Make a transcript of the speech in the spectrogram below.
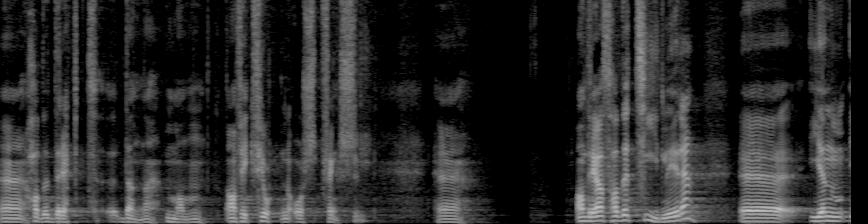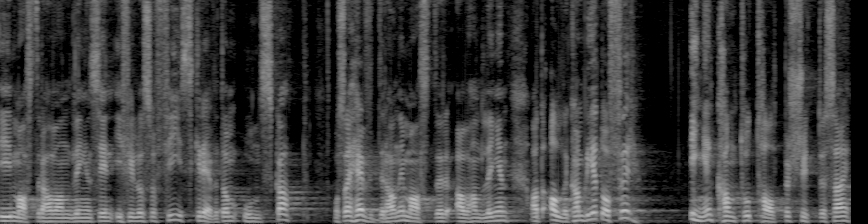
hadde drept denne mannen. Han fikk 14 års fengsel. Eh, Andreas hadde tidligere eh, i, en, i masteravhandlingen sin i filosofi skrevet om ondskap. Og så hevder han i masteravhandlingen at alle kan bli et offer. Ingen kan totalt beskytte seg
